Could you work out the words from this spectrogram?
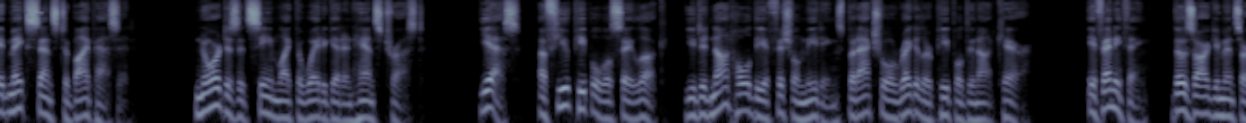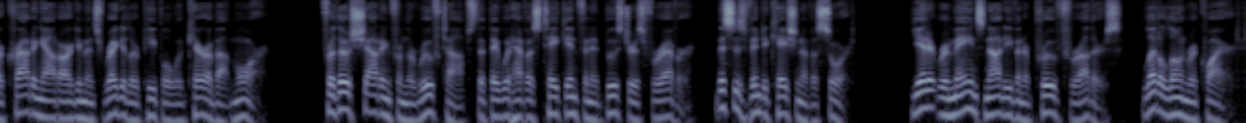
It makes sense to bypass it. Nor does it seem like the way to get enhanced trust. Yes, a few people will say, look, you did not hold the official meetings, but actual regular people do not care. If anything, those arguments are crowding out arguments regular people would care about more. For those shouting from the rooftops that they would have us take infinite boosters forever, this is vindication of a sort. Yet it remains not even approved for others, let alone required.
